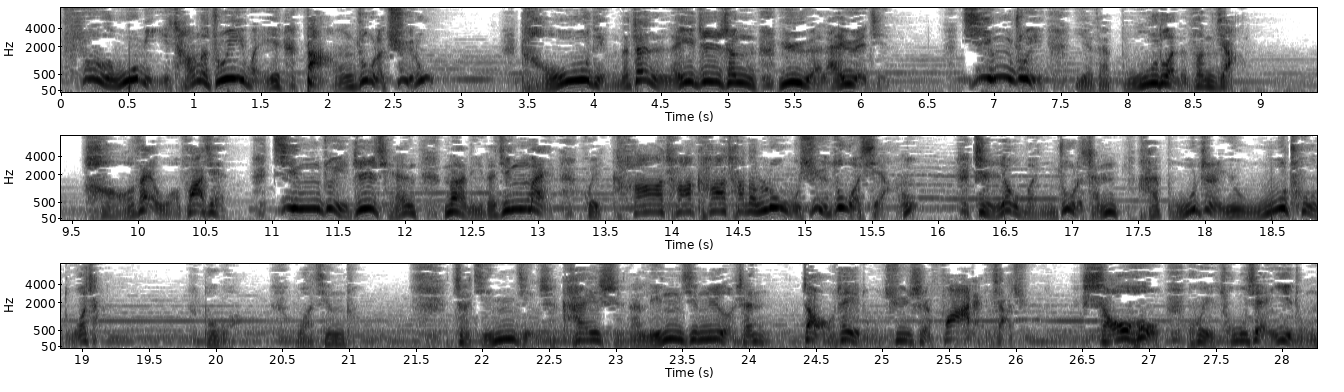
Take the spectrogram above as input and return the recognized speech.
四五米长的锥尾挡住了去路，头顶的震雷之声越来越近，精坠也在不断的增加。好在我发现经坠之前，那里的经脉会咔嚓咔嚓的陆续作响，只要稳住了神，还不至于无处躲闪。不过我清楚，这仅仅是开始的零星热身，照这种趋势发展下去，稍后会出现一种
